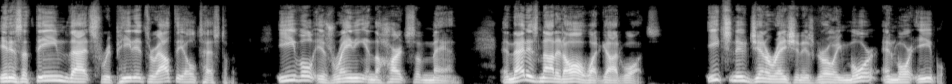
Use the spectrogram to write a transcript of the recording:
It is a theme that's repeated throughout the Old Testament. Evil is reigning in the hearts of man, and that is not at all what God wants. Each new generation is growing more and more evil.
